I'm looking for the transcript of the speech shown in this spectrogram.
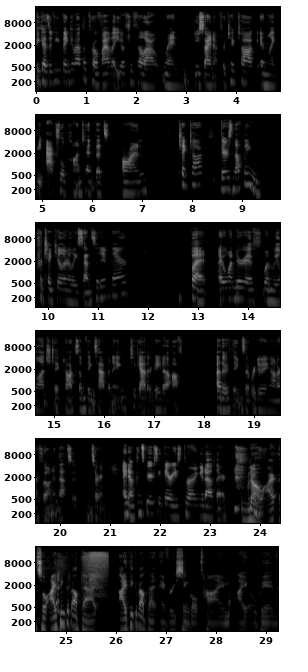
Because if you think about the profile that you have to fill out when you sign up for TikTok and like the actual content that's on TikTok, there's nothing particularly sensitive there. But I wonder if when we launch TikTok, something's happening to gather data off other things that we're doing on our phone, and that's a concern. I know conspiracy theories throwing it out there. no, I so I think about that. I think about that every single time I open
